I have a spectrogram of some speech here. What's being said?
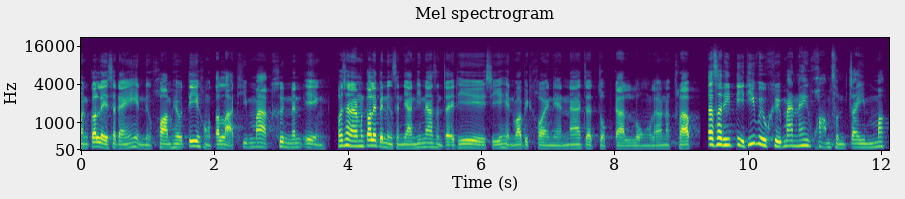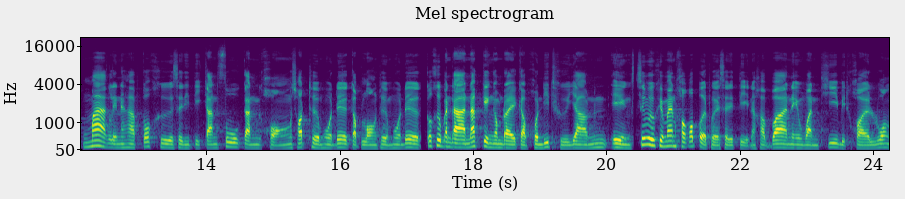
มันก็เลยแสดงให้เห็นถึงความเฮลตี้ของตลาดที่มากขึ้นนั่นเอง ราะฉะนั้นมันก็เลยเป็นหนึ่งสัญญาณที่น่าสนใจที่ชี้เห็นว่าบิตคอยเนี่ยน่าจะจบการลงแล้วนะครับ แต่สถิติที่วิลครีแมนให้ความสนใจมาก ๆ เลยนะครับ ก็คือสถิติการสู้กันของช็อตเทอร์ h โฮเดอร์กับลองเทอร์ h โฮเดอร์ก็คือบรรดานักเก็งกำไรกับคนที่ถือยาวนั่นเอง ซึ่งวิลครีแมนเขาก็เปิดเผยสถิตินะครับ ว่าในวันที่บิตคอยล่วง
